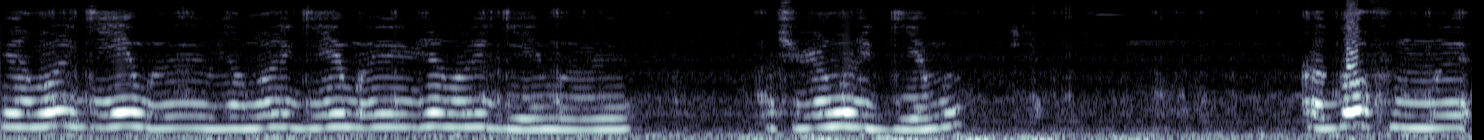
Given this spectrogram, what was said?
Вернули геймы, вернули геймы, вернули геймы. А что вернули геймы? Кодов мы,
